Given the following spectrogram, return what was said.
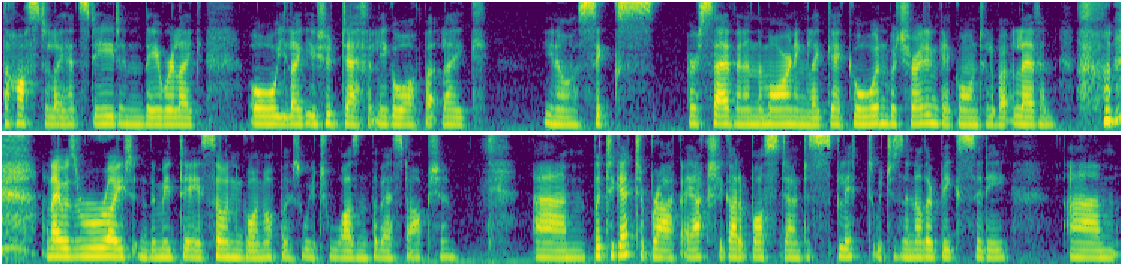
the hostel I had stayed in, they were like, oh, you like you should definitely go up at like, you know, six or seven in the morning, like get going. But sure, I didn't get going till about eleven, and I was right in the midday sun going up it, which wasn't the best option. Um, but to get to Brac, I actually got a bus down to Split, which is another big city. Um,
